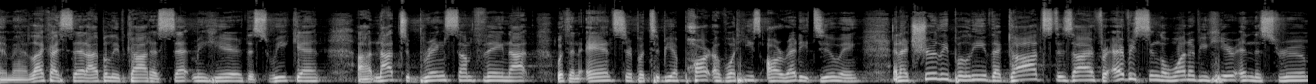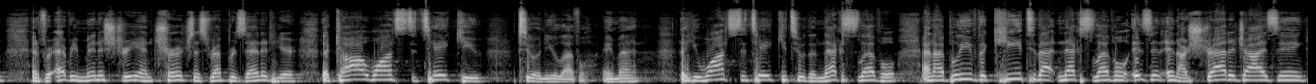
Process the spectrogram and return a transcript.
Amen. Like I said, I believe God has sent me here this weekend, uh, not to bring something, not with an answer, but to be a part of what He's already doing. And I truly believe that God's desire for every single one of you here in this room and for every ministry and church that's represented here, that God wants to take you to a new level. Amen. That He wants to take you to the next level. And I believe the key to that next level isn't in our strategizing,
